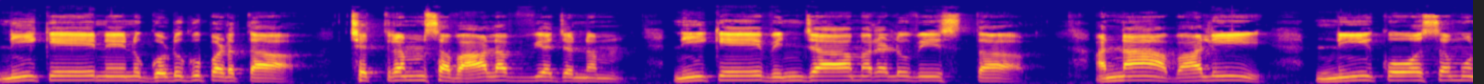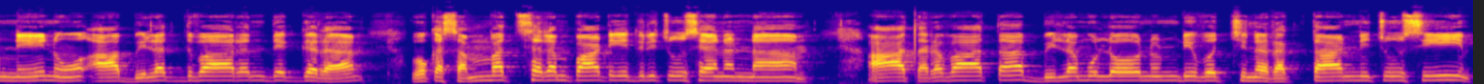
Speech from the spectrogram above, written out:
నీకే నేను గొడుగు పడతా. ఛత్రం సవాళవ్యజనం. నీకే వింజామరలు వీస్తా. అన్నా వాలి నీకోసము నేను ఆ బిలద్వారం దగ్గర ఒక సంవత్సరం పాటు ఎదురు చూశానన్నా. ఆ తర్వాత బిలములో నుండి వచ్చిన రక్తాన్ని చూసి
